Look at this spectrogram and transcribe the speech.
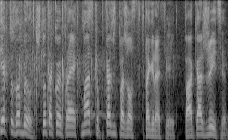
Те, кто забыл, что такое проект «Маска», покажите, пожалуйста, фотографии. Покажите.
